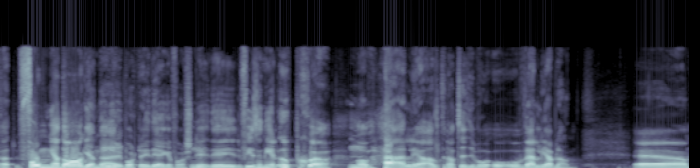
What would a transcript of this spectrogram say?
Att fånga dagen där borta i Degerfors. Det, det finns en hel uppsjö av härliga alternativ att- välja bland. Eh,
